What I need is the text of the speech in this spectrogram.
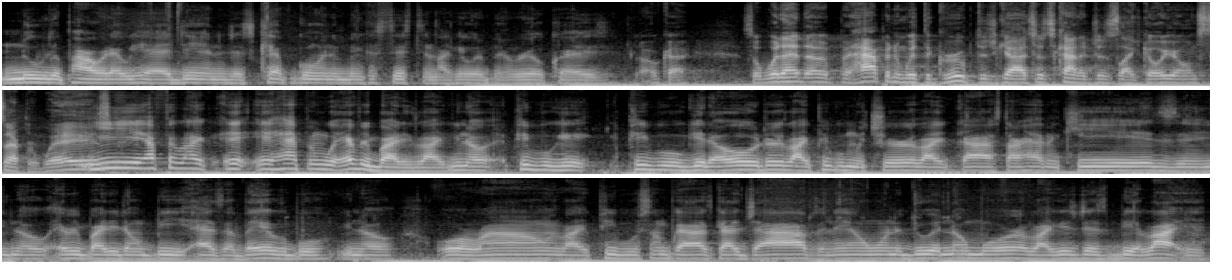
knew the power that we had then and just kept going and been consistent, like it would have been real crazy. Okay. So what ended up happening with the group? Did you guys just kind of just like go your own separate ways? Yeah, I feel like it, it happened with everybody. Like you know, people get people get older, like people mature, like guys start having kids, and you know everybody don't be as available, you know, or around. Like people, some guys got jobs and they don't want to do it no more. Like it's just be a lot. And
